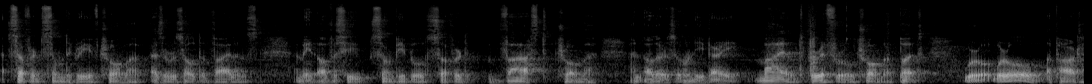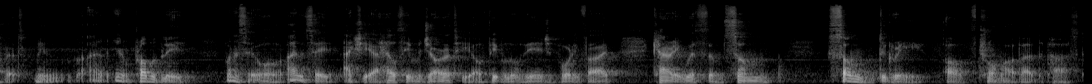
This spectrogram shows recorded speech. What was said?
uh, suffered some degree of trauma as a result of violence. I mean, obviously, some people suffered vast trauma, and others only very mild peripheral trauma. But we're we're all a part of it. I mean, I, you know, probably when I say all, I would say actually a healthy majority of people over the age of forty-five carry with them some some degree of trauma about the past.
